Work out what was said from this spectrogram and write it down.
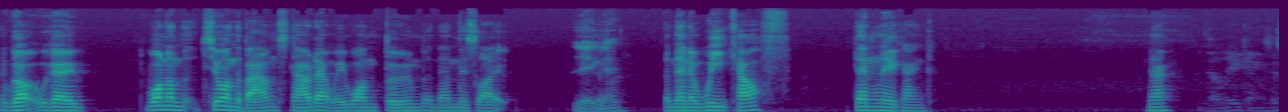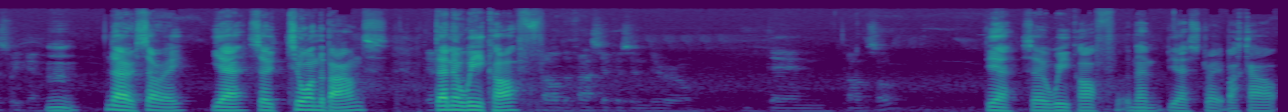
We've got we go one on the, two on the bounce now, don't we? One boom, and then there's like Leogang. and then a week off, then Leogang. No, The league games this weekend. Mm. no, sorry. Yeah, so two on the bounce, then a week off. Val de Fascicus Enduro, then Dansol. Yeah, so a week off, and then yeah, straight back out.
